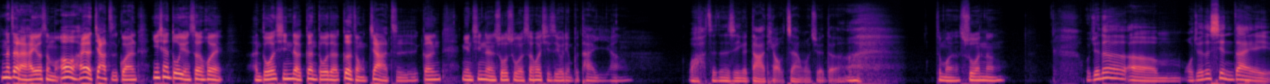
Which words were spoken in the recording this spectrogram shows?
那再来还有什么？哦，还有价值观，因为现在多元社会，很多新的、更多的各种价值，跟年轻人所属的社会其实有点不太一样。哇，这真的是一个大挑战，我觉得。唉，怎么说呢？我觉得，呃，我觉得现在，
